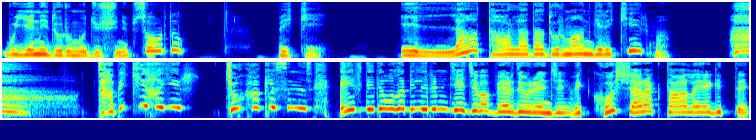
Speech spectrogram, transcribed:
bu yeni durumu düşünüp sordu. Peki illa tarlada durman gerekir mi? Tabii ki hayır. Çok haklısınız. Evde de olabilirim diye cevap verdi öğrenci ve koşarak tarlaya gitti.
